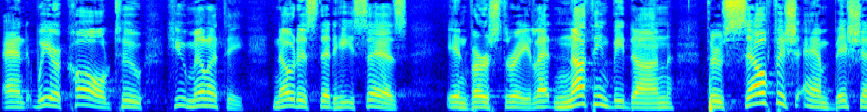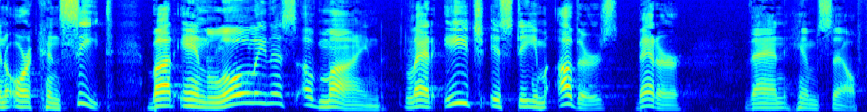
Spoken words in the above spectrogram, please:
And we are called to humility. Notice that he says in verse 3 Let nothing be done through selfish ambition or conceit, but in lowliness of mind, let each esteem others better than himself.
